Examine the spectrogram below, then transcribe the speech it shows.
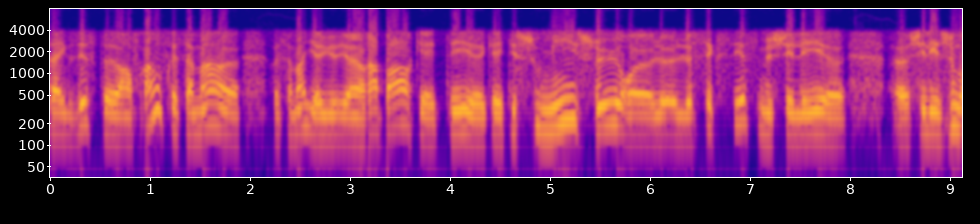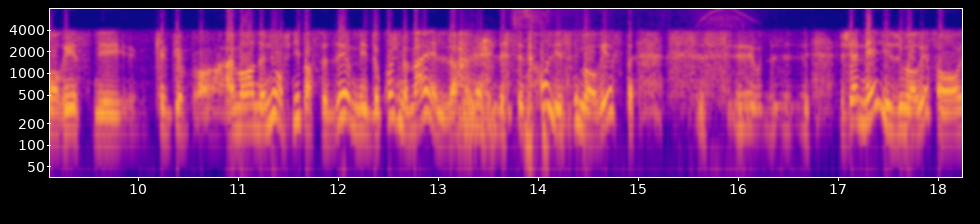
ça, existe euh, en France. Récemment, il y a eu il un rapport qui a été qui a été soumis sur le, sexisme chez les chez les humoristes. Mais quelque, à un moment donné, on finit par se dire, mais de quoi je me mêle là? C'est donc les humoristes. Jamais les humoristes ont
